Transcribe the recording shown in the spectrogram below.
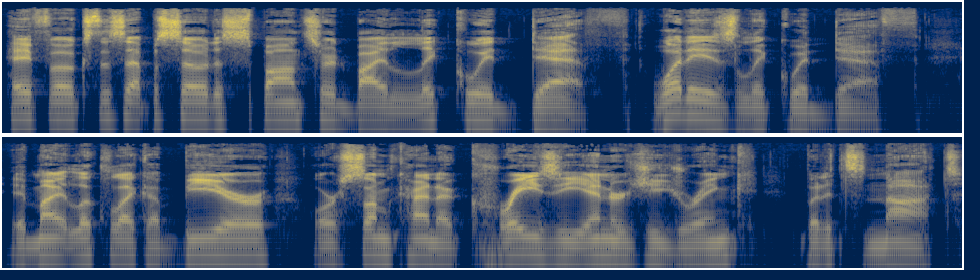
Hey folks, this episode is sponsored by Liquid Death. What is Liquid Death? It might look like a beer or some kind of crazy energy drink, but it's not.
